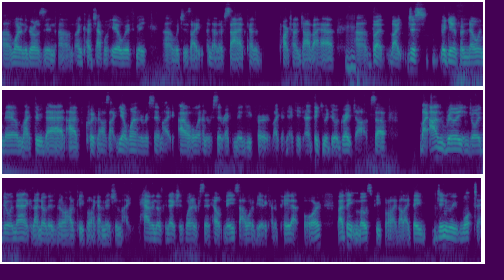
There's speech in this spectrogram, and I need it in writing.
Uh, one of the girls in um, Uncut Chapel Hill with me, uh, which is like another side kind of part-time job I have. Mm-hmm. Uh, but like just again from knowing them like through that, I've quickly I was like, yeah, one hundred percent. Like I will one hundred percent recommend you for like a Yankee. I think you would do a great job. So like I really enjoyed doing that because I know there's been a lot of people like I mentioned like having those connections 100% helped me. So I want to be able to kind of pay that forward. But I think most people are like that. Like they genuinely want to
